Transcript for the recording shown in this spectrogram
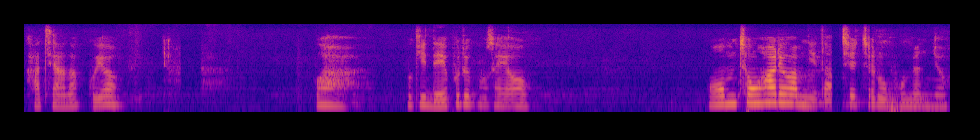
가지 않았고요. 와, 여기 내부를 보세요. 엄청 화려합니다. 실제로 보면요.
